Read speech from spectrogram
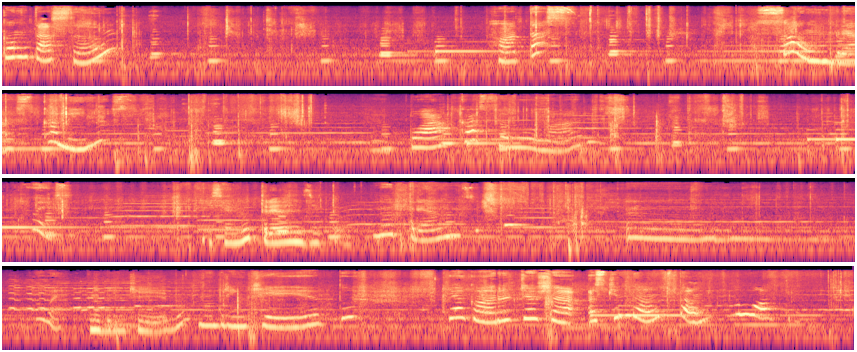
Contação. Rotas. Agora de achar as que não estão no outro.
